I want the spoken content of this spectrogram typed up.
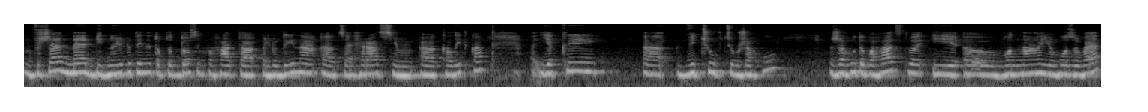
вже не бідної людини, тобто досить багата людина, е, це Герасім е, Калитка, який е, відчув цю жагу, жагу до багатства, і вона його зове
